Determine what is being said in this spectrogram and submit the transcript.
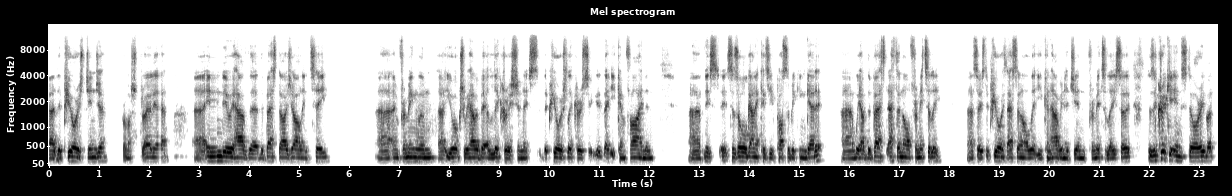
uh, the purest ginger from Australia. Uh, India, we have the the best Darjeeling tea. Uh, and from England, uh, Yorkshire, we have a bit of licorice, and it's the purest licorice that you can find, and uh, it's it's as organic as you possibly can get it. Uh, we have the best ethanol from Italy, uh, so it's the purest ethanol that you can have in a gin from Italy. So there's a cricketing story, but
